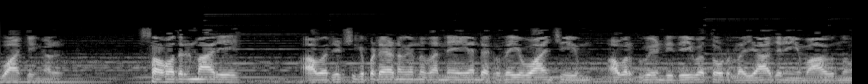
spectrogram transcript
വാക്യങ്ങൾ. സഹോദരന്മാരെ അവർ രക്ഷിക്കപ്പെടണമെന്ന് തന്നെ എന്റെ ഹൃദയവാഞ്ചയും അവർക്ക് വേണ്ടി ദൈവത്തോടുള്ള യാചനയുമാകുന്നു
